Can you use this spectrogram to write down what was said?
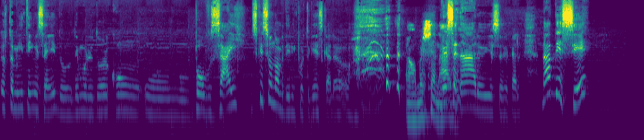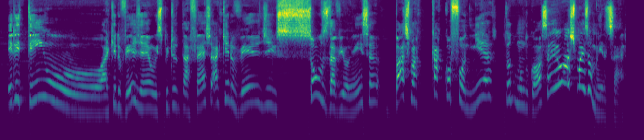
eu também tenho esse aí, do Demolidor com o Bullseye. Esqueci o nome dele em português, cara. O- É um mercenário. Mercenário, isso, cara. Na DC, ele tem o Arqueiro Verde, né? O Espírito da Flecha, Arqueiro Verde, Sons da Violência, Batman Cacofonia, todo mundo gosta. Eu acho mais ou menos, cara.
